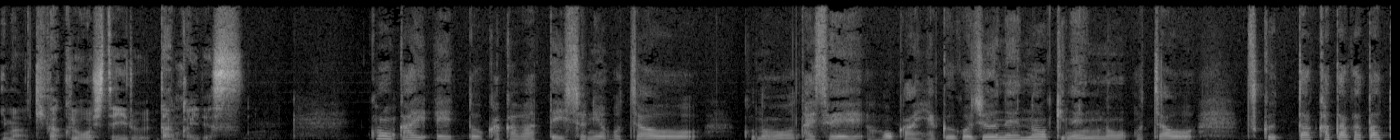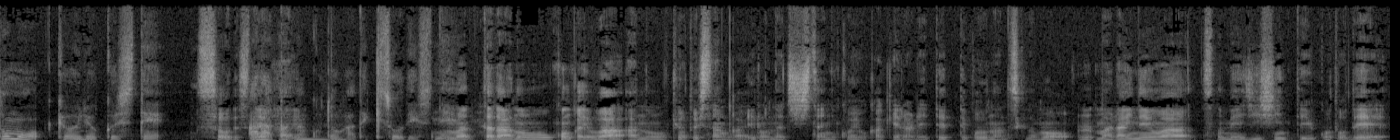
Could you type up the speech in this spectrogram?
今企画をしている段階です。今回、えっと関わって一緒にお茶をこの大政奉還150年の記念のお茶を作った方々とも協力してそうですね。新たはい。なことができそうですね、まあ、ただあの今回はあの京都市さんがいろんな自治体に声をかけられてってことなんですけども、まあ、来年はその明治維新っていうことで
